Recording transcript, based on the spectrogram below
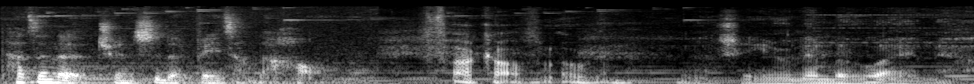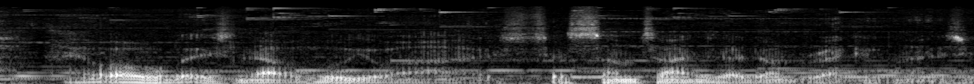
他真的诠释的非常的好。” Fuck off, Logan. So you remember who I am now? Always know who you are. Just sometimes I don't recognize you.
